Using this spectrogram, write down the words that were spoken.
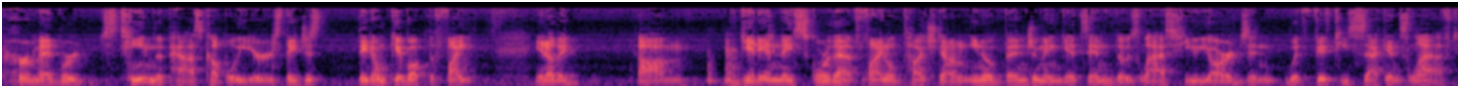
Herm Edwards' team the past couple years, they just they don't give up the fight. You know, they um, get in, they score that final touchdown. You know, Benjamin gets in those last few yards and with 50 seconds left.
